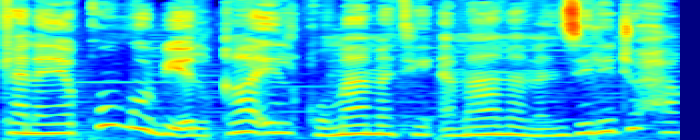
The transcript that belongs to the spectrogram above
كان يقوم بإلقاء القمامة أمام منزل جحا.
